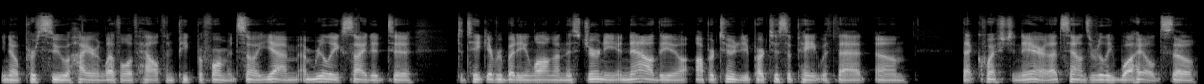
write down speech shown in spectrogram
you know pursue a higher level of health and peak performance. So yeah, I'm I'm really excited to to take everybody along on this journey, and now the opportunity to participate with that um, that questionnaire. That sounds really wild. So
